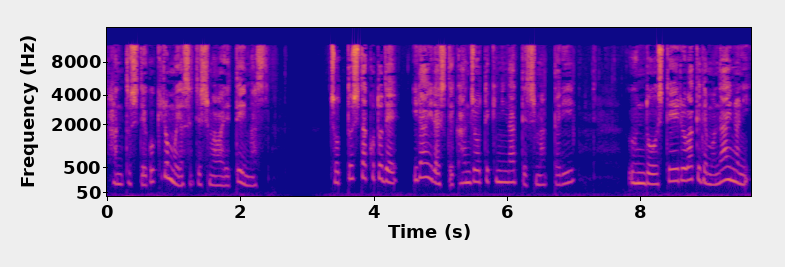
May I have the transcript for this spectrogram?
半年で5キロも痩せてしまわれています。ちょっとしたことでイライラして感情的になってしまったり、運動しているわけでもないのに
